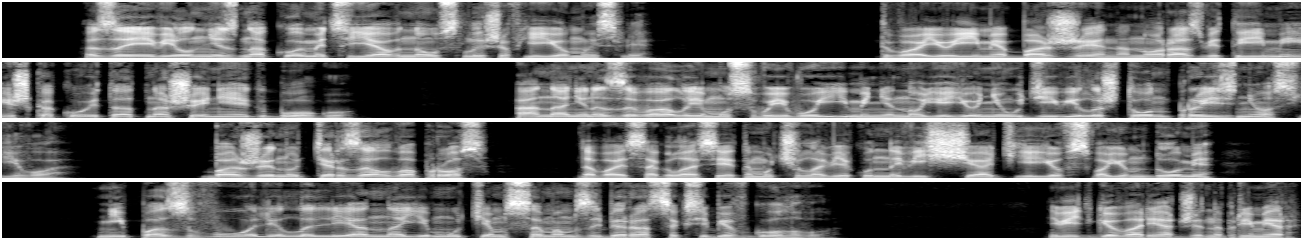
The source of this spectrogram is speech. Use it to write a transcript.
— заявил незнакомец, явно услышав ее мысли. «Твое имя Бажена, но разве ты имеешь какое-то отношение к Богу?» Она не называла ему своего имени, но ее не удивило, что он произнес его. Бажену терзал вопрос, давая согласие этому человеку навещать ее в своем доме не позволила ли она ему тем самым забираться к себе в голову. Ведь говорят же, например,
